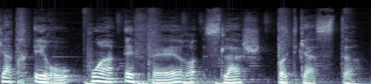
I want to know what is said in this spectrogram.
4héros.fr/podcast.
